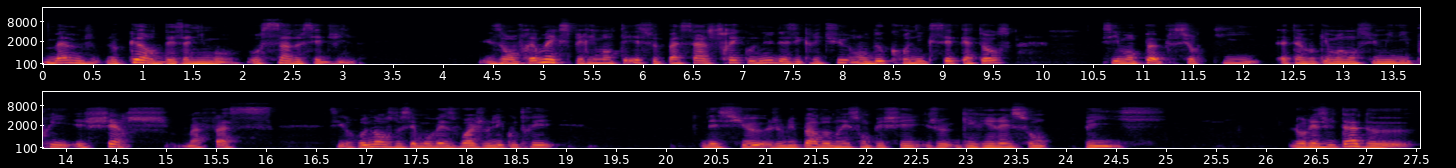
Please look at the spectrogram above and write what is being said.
même le cœur des animaux au sein de cette ville. Ils ont vraiment expérimenté ce passage très connu des Écritures en 2 Chroniques 7, 14. Si mon peuple sur qui est invoqué mon nom s'humilie, prie et cherche ma face, s'il renonce de ses mauvaises voies, je l'écouterai des cieux, je lui pardonnerai son péché, je guérirai son pays. Le résultat de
